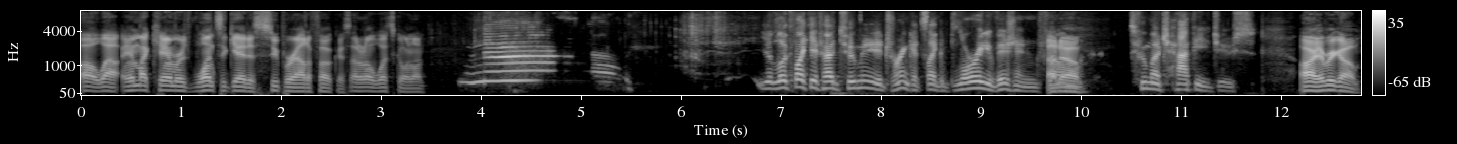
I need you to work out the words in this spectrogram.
Oh, wow. And my camera, once again, is super out of focus. I don't know what's going on. No. You look like you've had too many to drink. It's like blurry vision from know. too much happy juice. All right, here we go.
